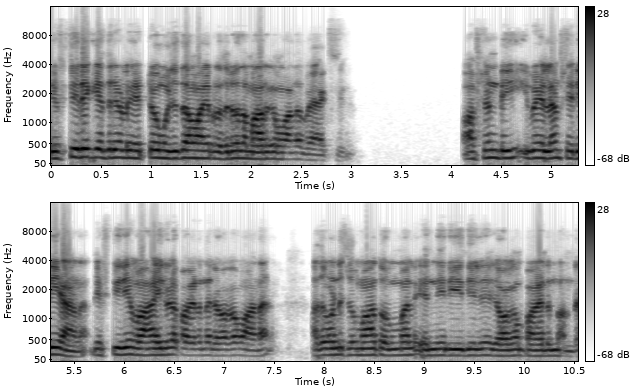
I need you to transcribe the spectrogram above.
ഡിഫ്തീരിയക്കെതിരെയുള്ള ഏറ്റവും ഉചിതമായ പ്രതിരോധ മാർഗമാണ് വാക്സിൻ. ഓപ്ഷൻ ഡി ഇവയെല്ലാം ശരിയാണ്. ഡിഫ്തീരിയ വായിലൂടെ പകരുന്ന രോഗമാണ്. അതുകൊണ്ട് ചുമ തുമ്മൽ എന്നീ രീതിയിൽ രോഗം പകരുന്നുണ്ട്.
